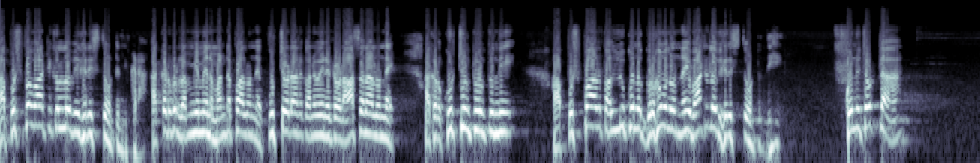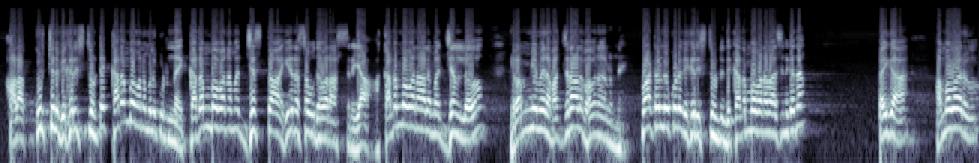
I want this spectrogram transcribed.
ఆ పుష్పవాటికల్లో విహరిస్తూ ఉంటుంది ఇక్కడ. అక్కడ కూడా రమ్యమైన మండపాలు ఉన్నాయి. కూర్చోవడానికి అనువైనటువంటి ఆసనాలు ఉన్నాయి. అక్కడ కూర్చుంటూ ఉంటుంది. ఆ పుష్పాలతో అల్లుకున్న గృహములు ఉన్నాయి. వాటిలో విహరిస్తూ ఉంటుంది. కొన్ని చోట్ల అలా కూర్చుని విహరిస్తుంటే కదంబ వనములు కూడా ఉన్నాయి. కదంబ వన మధ్యస్థ హీరసౌధవరాశ్రయ కదంబ వనాల మధ్యంలో రమ్యమైన వజ్రాల భవనాలు ఉన్నాయి. వాటిల్లో కూడా విహరిస్తుంటుంది. కదంబ వనవాసిని కదా? పైగా అమ్మవారు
